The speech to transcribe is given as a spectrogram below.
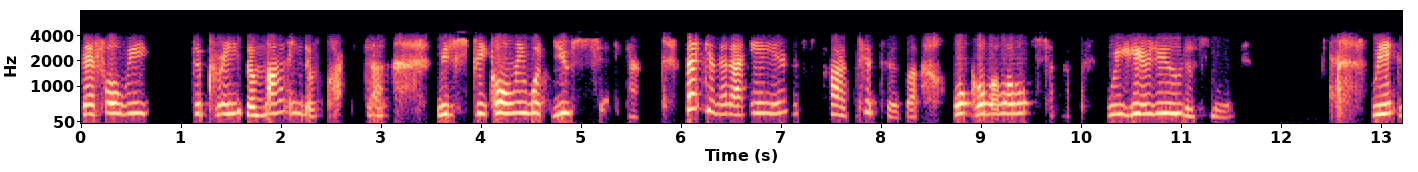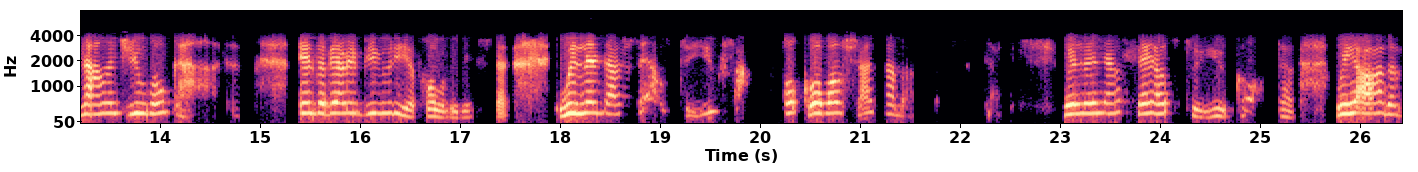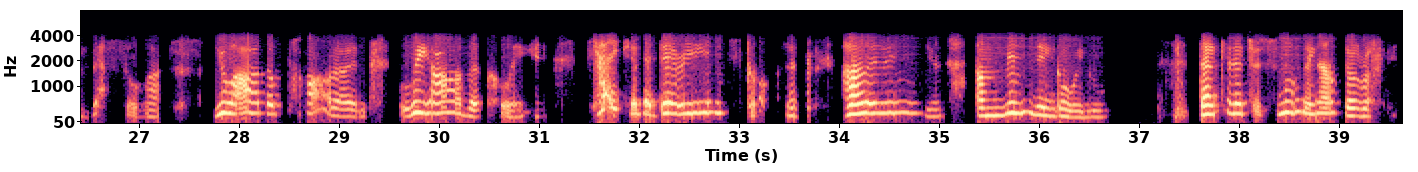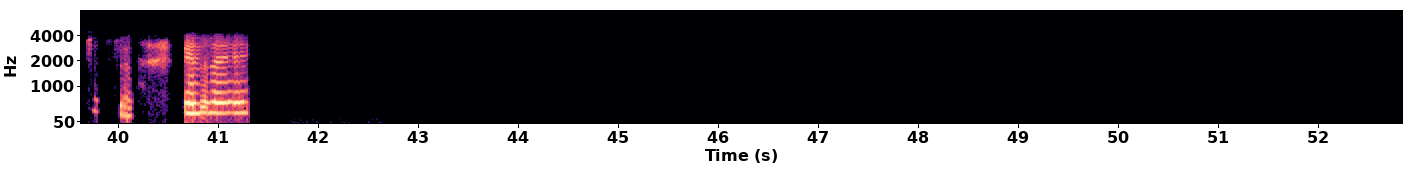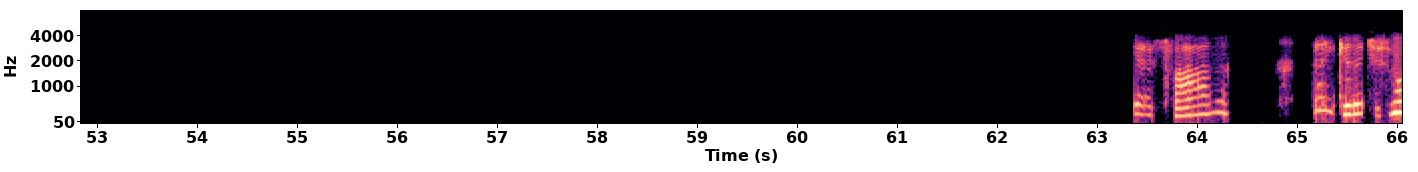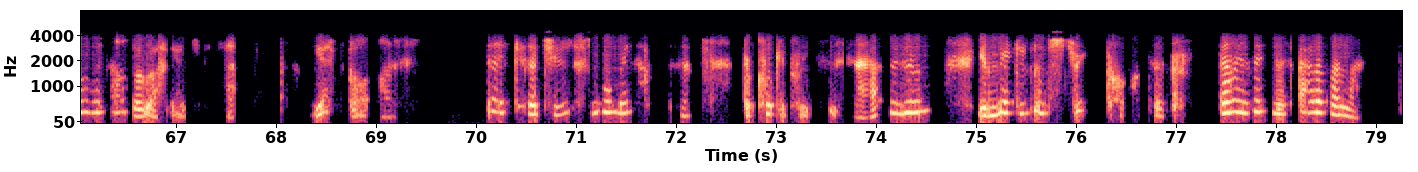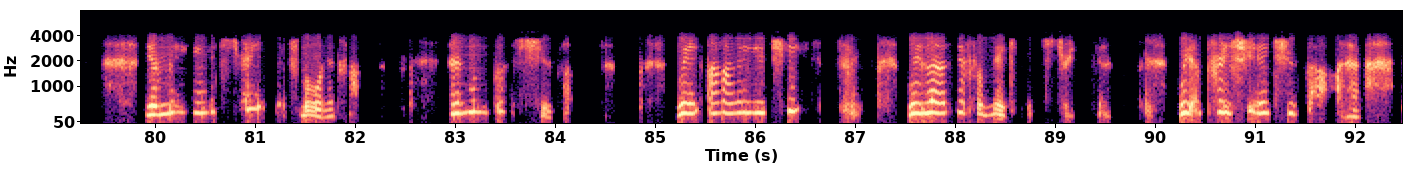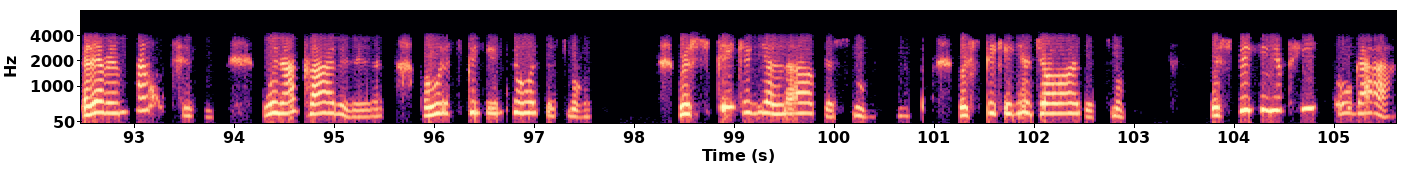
Therefore, we decree the mind of Christ. Uh, we speak only what you say. Uh, thank you that our ears are attentive. Uh, we hear you this morning. We acknowledge you, O oh God, in the very beauty of holiness. We lend ourselves to you, Father. We lend ourselves to you, God. We are the vessel. You are the potter, and we are the clay. Thank you that there is, God. Hallelujah. A mending going on. Thank you that you're smoothing out the rough edges. In the name Yes, Father. Thank you that you're smoothing out the rough edges. Yes, God. Thank you that you're smoothing out the crooked places. You're making them straight, God. Everything that's out of alignment. You're making it straight this morning, Father. And we bless you, God. We honor you, Jesus. We love you for making it straight. We appreciate you, God, that every mountain, we're not climbing it, but we're speaking to it this morning. We're speaking your love this morning. We're speaking your joy this morning. We're speaking your peace, oh God,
